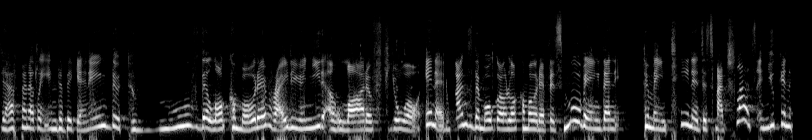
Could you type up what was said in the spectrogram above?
definitely in the beginning the, to move the locomotive right? You need a lot of fuel in it. Once the locomotive is moving then to maintain it it is much less. And you can,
